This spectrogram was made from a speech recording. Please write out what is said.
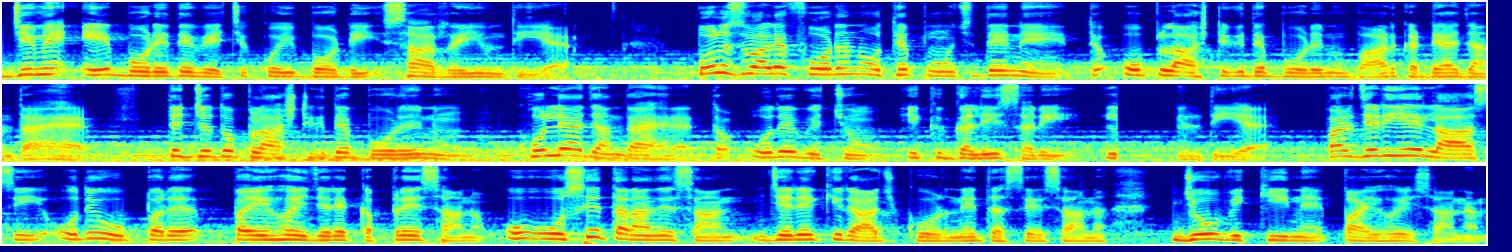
ਜਿਵੇਂ ਇਹ ਬੋਰੇ ਦੇ ਵਿੱਚ ਕੋਈ ਬੋਡੀ ਸੜ ਰਹੀ ਹੁੰਦੀ ਹੈ। ਪੁਲਿਸ ਵਾਲੇ ਫੌਰਨ ਉੱਥੇ ਪਹੁੰਚਦੇ ਨੇ ਤੇ ਉਹ ਪਲਾਸਟਿਕ ਦੇ ਬੋਰੇ ਨੂੰ ਬਾਹਰ ਕੱਢਿਆ ਜਾਂਦਾ ਹੈ ਤੇ ਜਦੋਂ ਪਲਾਸਟਿਕ ਦੇ ਬੋਰੇ ਨੂੰ ਖੋਲ੍ਹਿਆ ਜਾਂਦਾ ਹੈ ਤਾਂ ਉਹਦੇ ਵਿੱਚੋਂ ਇੱਕ ਗਲੀ ਸਰੀ ਮਿਲਦੀ ਹੈ। ਪਰ ਜਿਹੜੀ ਇਹ ਲਾਸ਼ ਸੀ, ਉਹਦੇ ਉੱਪਰ ਪਏ ਹੋਏ ਜਿਹੜੇ ਕੱਪੜੇ ਸਨ, ਉਹ ਉਸੇ ਤਰ੍ਹਾਂ ਦੇ ਸਨ ਜਿਹੜੇ ਕਿ ਰਾਜਕੌਰ ਨੇ ਦੱਸੇ ਸਨ, ਜੋ ਵਿੱਕੀ ਨੇ ਪਾਏ ਹੋਏ ਸਨ।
